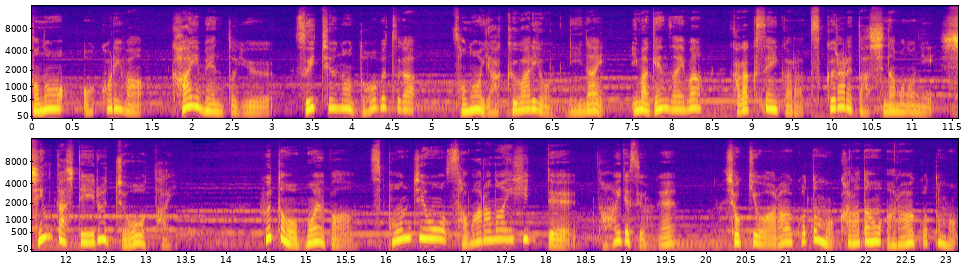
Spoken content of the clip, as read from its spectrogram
その起こりは海面という水中の動物がその役割を担い、今現在は化学繊維から作られた品物に進化している状態。ふと思えば、スポンジを触らない日ってないですよね。食器を洗うことも体を洗うことも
